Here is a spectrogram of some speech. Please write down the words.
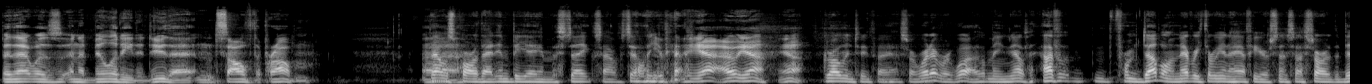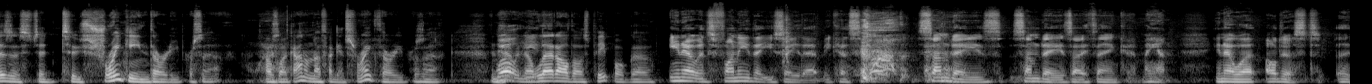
but that was an ability to do that and solve the problem. That was part of that MBA and mistakes I was telling you about. Yeah. Oh, yeah. Yeah. growing too fast or whatever it was. I mean, I've from doubling every three and a half years since I started the business to, to shrinking 30%. I was like, I don't know if I can shrink 30% and Well, having to you- let all those people go. You know, it's funny that you say that because some, some days, some days I think, man, you know what? I'll just uh,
